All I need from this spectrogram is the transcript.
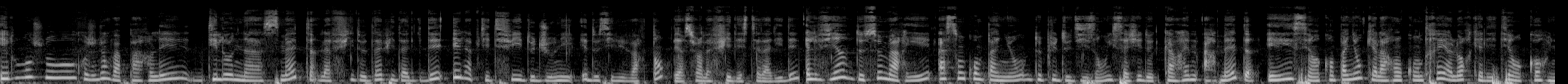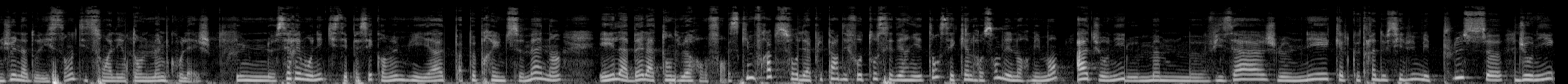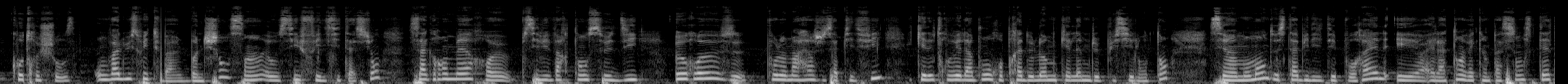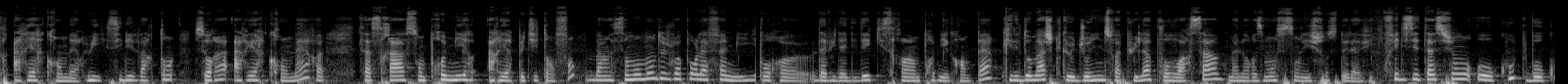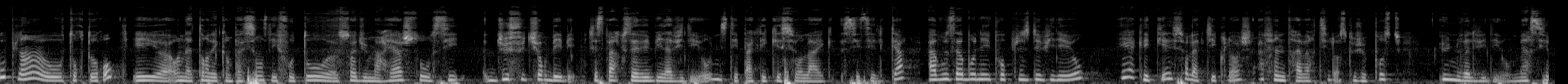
Et bonjour, aujourd'hui on va parler d'Ilona Smet, la fille de David Hallyday et la petite fille de Johnny et de Sylvie Vartan, bien sûr la fille d'Estelle Hallyday. Elle vient de se marier à son compagnon de plus de 10 ans, il s'agit de Karen Ahmed. Et c'est un compagnon qu'elle a rencontré alors qu'elle était encore une jeune adolescente, ils sont allés dans le même collège. Une cérémonie qui s'est passée quand même il y a à peu près une semaine hein, et la belle attend leur enfant. Ce qui me frappe sur la plupart des photos ces derniers temps, c'est qu'elle ressemble énormément à Johnny, le même visage, le nez, quelques traits de Sylvie, mais plus euh, Johnny qu'autre chose. On va lui souhaiter ben, bonne chance hein, et aussi félicitations. Sa grand-mère euh, Sylvie Vartan se dit heureuse pour le mariage de sa petite fille et qu'elle ait trouvé l'amour auprès de l'homme qu'elle aime depuis si longtemps. C'est un moment de stabilité pour elle et euh, elle attend avec impatience d'être arrière-grand-mère. Oui, Sylvie Vartan sera arrière-grand-mère. Ça sera son premier arrière-petit-enfant. Ben, c'est un moment de joie pour la famille, pour euh, David Hallyday qui sera un premier grand-père. Qu'il est dommage que Johnny ne soit plus là pour voir ça. Malheureusement, ce sont les choses de la vie. Félicitations au couple, beau couple, hein, au tourtereau. Et euh, on attend avec impatience les photos, soit du mariage, soit aussi du futur bébé. J'espère que vous avez aimé la vidéo. N'hésitez pas à cliquer sur like si c'est le cas, à vous abonner pour plus de vidéos et à cliquer sur la petite cloche afin d'être averti lorsque je poste une nouvelle vidéo. Merci.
